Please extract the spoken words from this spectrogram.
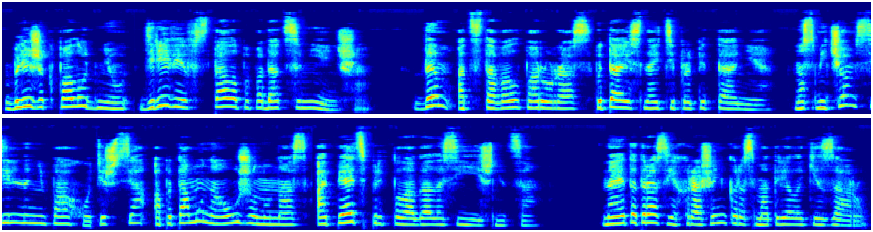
Ближе к полудню деревьев стало попадаться меньше. Дэм отставал пару раз, пытаясь найти пропитание, но с мечом сильно не поохотишься, а потому на ужин у нас опять предполагалась яичница. На этот раз я хорошенько рассмотрела Кизару.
